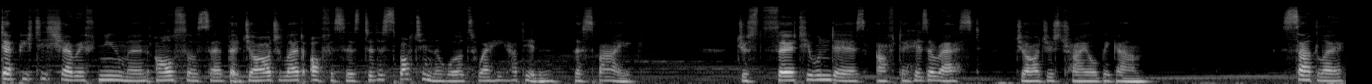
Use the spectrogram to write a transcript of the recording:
Deputy Sheriff Newman also said that George led officers to the spot in the woods where he had hidden the spike. Just 31 days after his arrest, George's trial began. Sadly,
